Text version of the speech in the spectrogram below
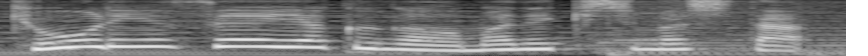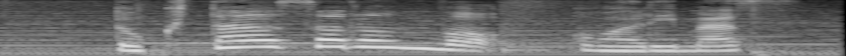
恐林製薬がお招きしましたドクターサロンを終わります。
